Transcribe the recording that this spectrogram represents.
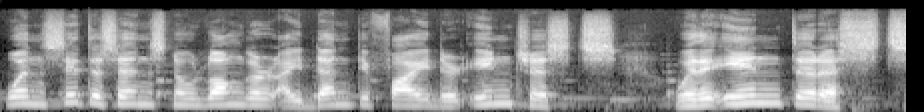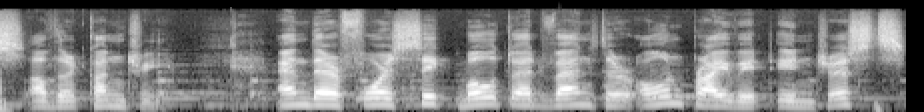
when citizens no longer identify their interests with the interests of their country, and therefore seek both to advance their own private interests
